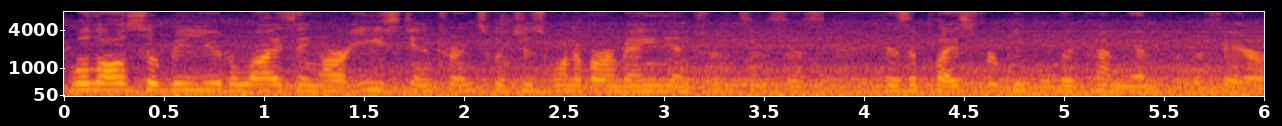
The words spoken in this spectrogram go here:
We'll also be utilizing our east entrance, which is one of our main entrances, as a place for people to come in for the fair.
